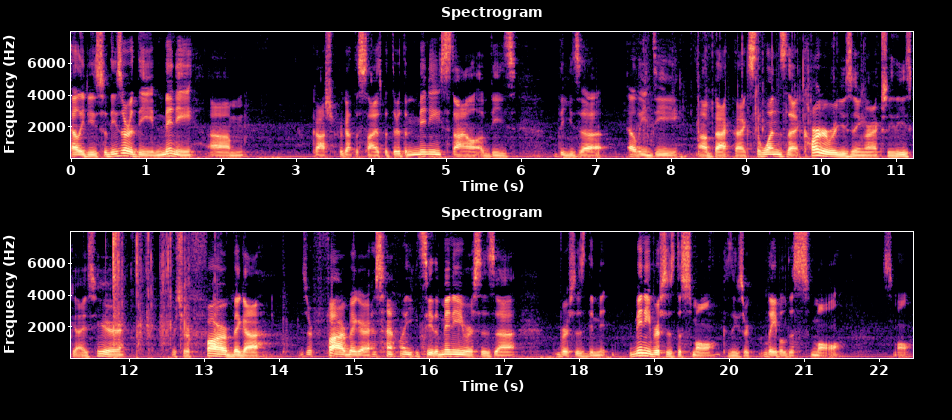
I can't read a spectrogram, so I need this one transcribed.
LEDs. So these are the mini. Um, gosh, I forgot the size, but they're the mini style of these these uh, LED uh, backpacks. The ones that Carter were using are actually these guys here, which are far bigger. These are far bigger. So you can see the mini versus uh, versus the mi- mini versus the small because these are labeled as small, small.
